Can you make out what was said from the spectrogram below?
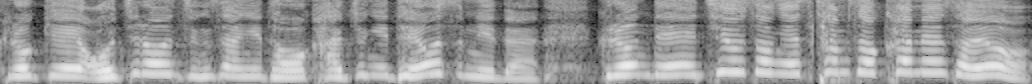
그렇게 어지러운 증상이 더 가중이 되었습니다. 그런데 치유성에 참석하면서요.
